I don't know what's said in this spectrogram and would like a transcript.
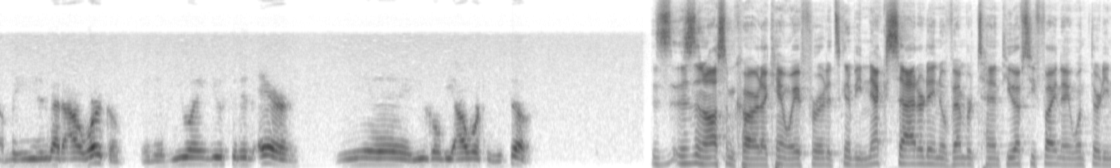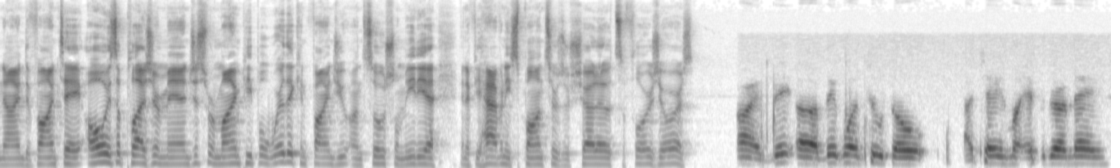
I mean, you just got to outwork him. And if you ain't used to this air, yeah, you're gonna be outworking yourself. This, this is an awesome card. I can't wait for it. It's going to be next Saturday, November 10th, UFC Fight Night 139. Devonte, always a pleasure, man. Just remind people where they can find you on social media. And if you have any sponsors or shout outs, the floor is yours. All right, big, uh, big one, too. So I changed my Instagram name.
